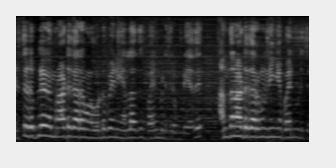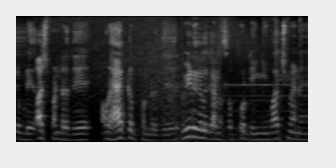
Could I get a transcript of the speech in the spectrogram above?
எடுத்த இடத்துல நம்ம நாட்டுக்காரங்களை கொண்டு போய் நீங்கள் எல்லாத்துக்கும் பயன்படுத்திட முடியாது. அந்த நாட்டுக்காரங்களும் நீங்கள் பயன்படுத்திட முடியாது. வாஷ் பண்ணுறது அவங்களை ஹேர் கட் பண்ணுறது வீடுகளுக்கான சப்போர்ட்டிங் வாட்ச்மேனு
